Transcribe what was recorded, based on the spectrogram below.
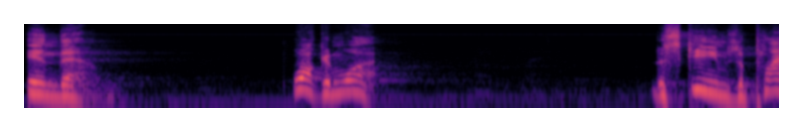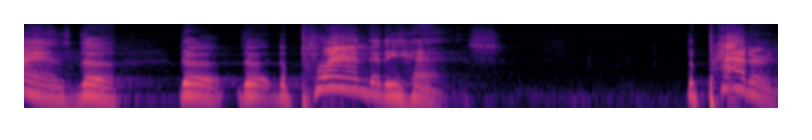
in them. Walk in what? The schemes, the plans, the, the, the, the plan that he has, the pattern.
